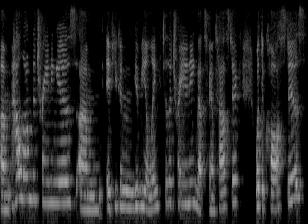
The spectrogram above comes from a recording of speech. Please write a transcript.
um, how long the training is, um, if you can give me a link to the training, that's fantastic, what the cost is,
